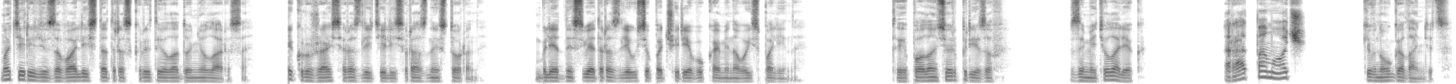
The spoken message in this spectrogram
материализовались над раскрытой ладонью Лареса и, кружась, разлетелись в разные стороны. Бледный свет разлился по чреву каменного исполина. «Ты полон сюрпризов», — заметил Олег. «Рад помочь», — кивнул голландец.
